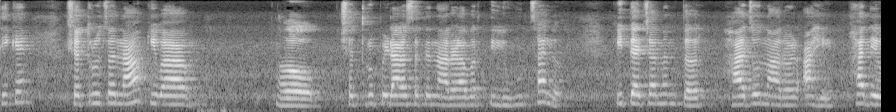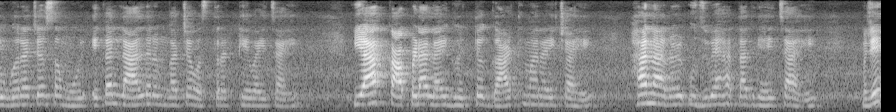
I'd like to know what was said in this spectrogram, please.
ठीक आहे? शत्रूचं नाव किंवा शत्रुपिडा असं त्या नारळावरती लिहून झालं की त्याच्यानंतर हा जो नारळ आहे हा देवघराच्या समोर एका लाल रंगाच्या वस्त्रात ठेवायचा आहे. या कापडाला एक घट्ट गाठ मारायची आहे. हा नारळ उजव्या हातात घ्यायचा आहे. म्हणजे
